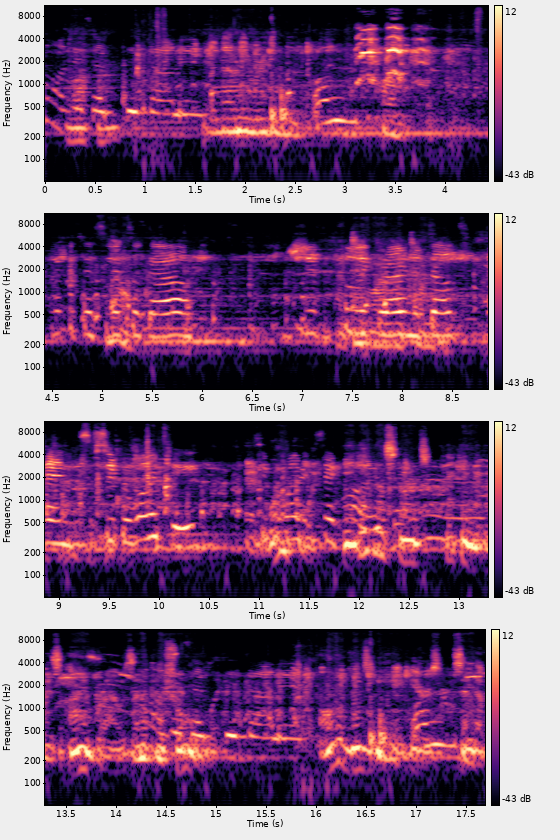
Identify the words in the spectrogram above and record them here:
Oh, he's so cute, darling. I never even read Oh, look at this little girl. She's fully grown adult and Super Whitey. At Super one point, say he hi. even starts picking at his eyebrows Oh, uncontrollably. All of these behaviors send up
